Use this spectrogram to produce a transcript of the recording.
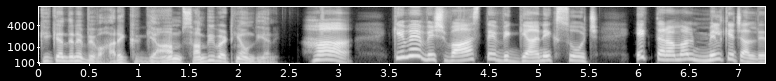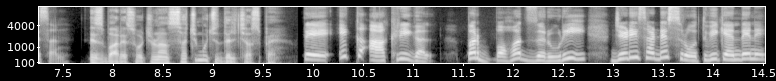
ਕੀ ਕਹਿੰਦੇ ਨੇ ਵਿਵਹਾਰਿਕ ਗਿਆਨ ਸਾਂਭੀ ਬੈਠੀਆਂ ਹੁੰਦੀਆਂ ਨੇ। ਹਾਂ ਕਿਵੇਂ ਵਿਸ਼ਵਾਸ ਤੇ ਵਿਗਿਆਨਿਕ ਸੋਚ ਇੱਕ ਤਰ੍ਹਾਂ ਨਾਲ ਮਿਲ ਕੇ ਚੱਲਦੇ ਸਨ? ਇਸ ਬਾਰੇ ਸੋਚਣਾ ਸੱਚਮੁੱਚ ਦਿਲਚਸਪ ਹੈ। ਤੇ ਇੱਕ ਆਖਰੀ ਗੱਲ ਪਰ ਬਹੁਤ ਜ਼ਰੂਰੀ ਜਿਹੜੀ ਸਾਡੇ ਸਰੋਤ ਵੀ ਕਹਿੰਦੇ ਨੇ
